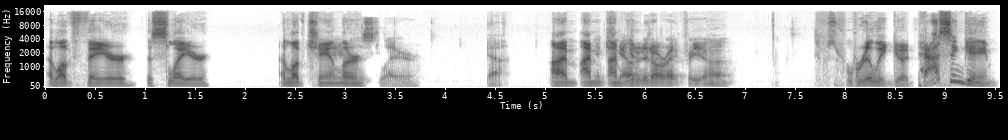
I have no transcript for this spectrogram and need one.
I love Thayer, the Slayer. I love Chandler. Slayer. I'm I'm Yeah, I'm Chandler good. did all right for you, huh? It was really good passing game.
